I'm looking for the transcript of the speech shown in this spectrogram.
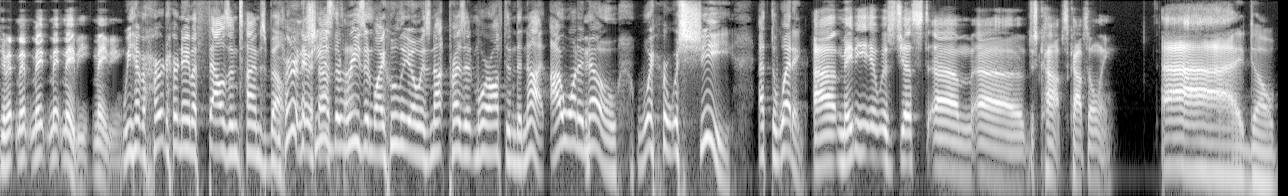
Okay, ma- ma- ma- maybe, maybe. We have heard her name a thousand times, Bell. heard her name a she is the thousand reason why Julio is not present more often than not. I want to know where was she at the wedding? Uh, maybe it was just um uh just cops, cops only. I don't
